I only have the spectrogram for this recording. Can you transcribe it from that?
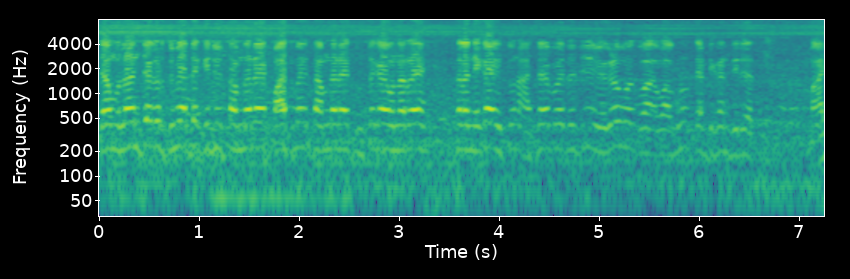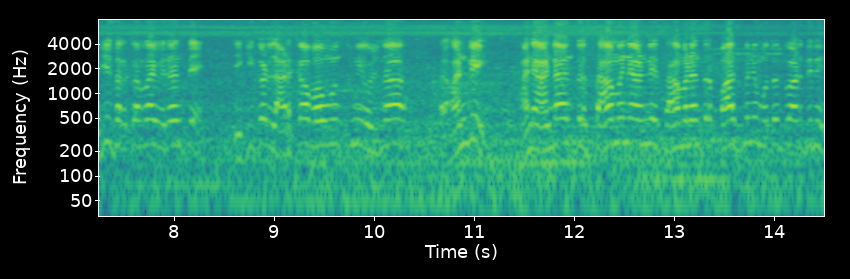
त्या मुलांच्याकडे तुम्ही आता किती दिवस थांबणार आहे? पाच महिने थांबणार आहे? तुमचं काय होणार आहे? त्याला निघा इथून. अशा पद्धतीची वेगळं वा- वागणूक त्या ठिकाणी दिली जाते. माझी सरकारला विनंती आहे एकीकडे लाडका भाऊ म्हणून तुम्ही योजना आणली आणि आणल्यानंतर सहा महिने आणले सहा महिन्यानंतर पाच महिने मुदतवाढ दिली.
